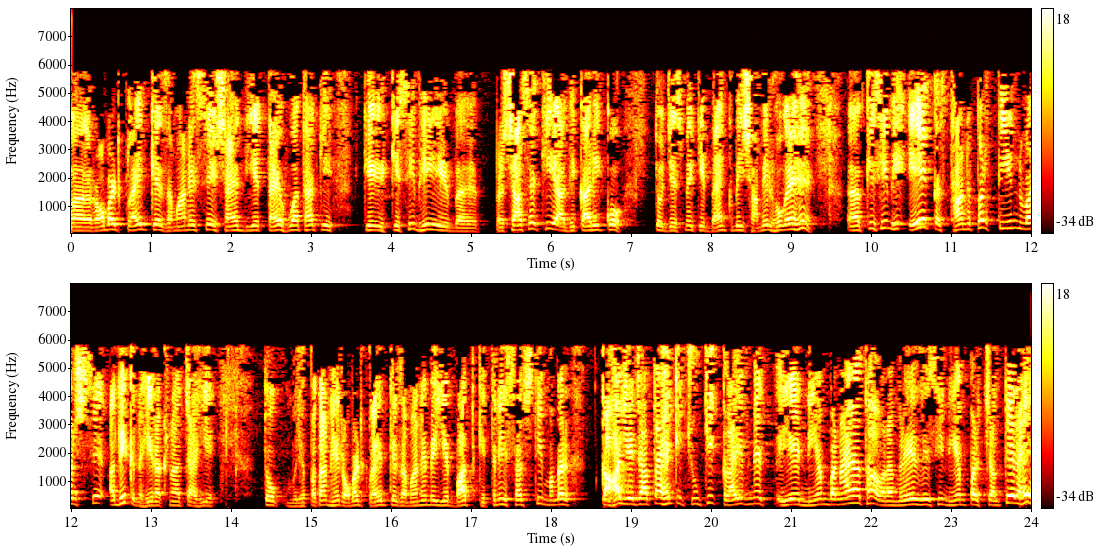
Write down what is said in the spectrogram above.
रॉबर्ट क्लाइव के जमाने से शायद ये तय हुआ था कि, कि किसी भी प्रशासकीय अधिकारी को तो जिसमें कि बैंक भी शामिल हो गए हैं किसी भी एक स्थान पर तीन वर्ष से अधिक नहीं रखना चाहिए। तो मुझे पता नहीं रॉबर्ट क्लाइव के जमाने में ये बात कितनी सच थी मगर कहा यह जाता है कि चूँकि क्लाइव ने ये नियम बनाया था और अंग्रेज़ इसी नियम पर चलते रहे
